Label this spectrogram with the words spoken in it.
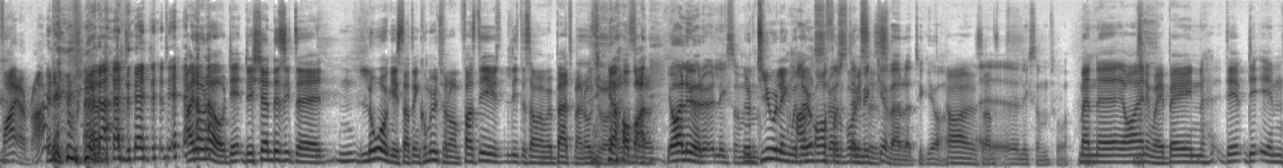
Fire, right? I don't know, det, det kändes inte logiskt att den kom ut från honom. Fast det är ju lite samma med Batman också. Ja, bara, ja eller hur? Liksom, They're dueling with their hans awful röst voices. är mycket värre tycker jag. Ja, det är sant. Eh, liksom så. Men eh, ja, anyway, Bane... Det... det ehm,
